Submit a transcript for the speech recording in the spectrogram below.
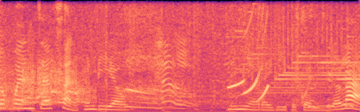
ยกเว้นแจ็คสันคนเดียว ไม่มีอะไรดีไปกว่านี้แล้วล่ะ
